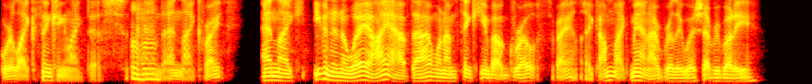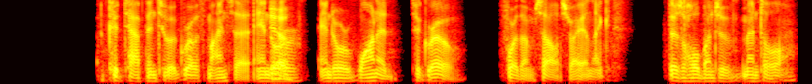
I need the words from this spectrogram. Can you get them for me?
were like thinking like this Mhm. and and like right and like even in a way i have that when i'm thinking about growth right like i'm like man i really wish everybody could tap into a growth mindset and Yeah. or and or wanted to grow for themselves right and like there's a whole bunch of mental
